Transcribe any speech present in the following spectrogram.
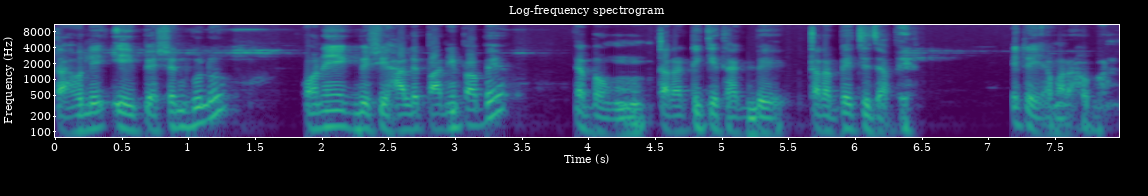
তাহলে এই পেশেন্টগুলো অনেক বেশি হালে পানি পাবে এবং তারা টিকে থাকবে, তারা বেঁচে যাবে। এটাই আমার আহ্বান।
